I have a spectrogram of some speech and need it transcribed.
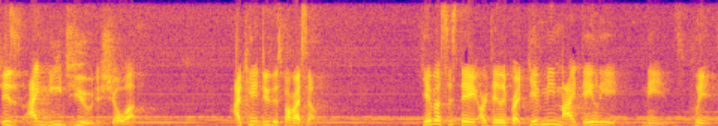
Jesus, I need you to show up. I can't do this by myself. Give us this day our daily bread. Give me my daily needs, please.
